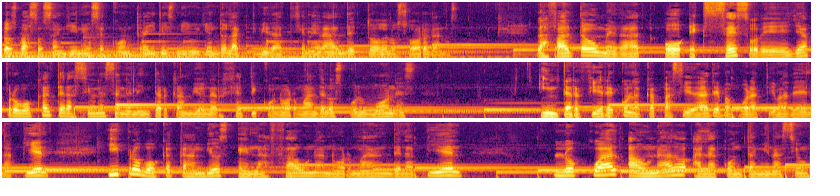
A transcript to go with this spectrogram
Los vasos sanguíneos se contraen disminuyendo la actividad general de todos los órganos. La falta de humedad o exceso de ella provoca alteraciones en el intercambio energético normal de los pulmones. Interfiere con la capacidad evaporativa de la piel y provoca cambios en la fauna normal de la piel lo cual aunado a la contaminación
